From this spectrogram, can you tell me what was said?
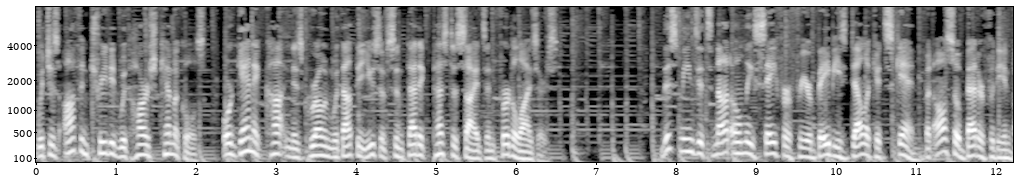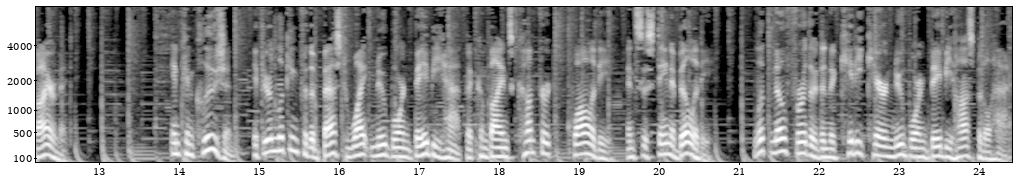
which is often treated with harsh chemicals, organic cotton is grown without the use of synthetic pesticides and fertilizers. This means it's not only safer for your baby's delicate skin but also better for the environment. In conclusion, if you're looking for the best white newborn baby hat that combines comfort, quality, and sustainability, look no further than the KiddyCare Newborn Baby Hospital Hat.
